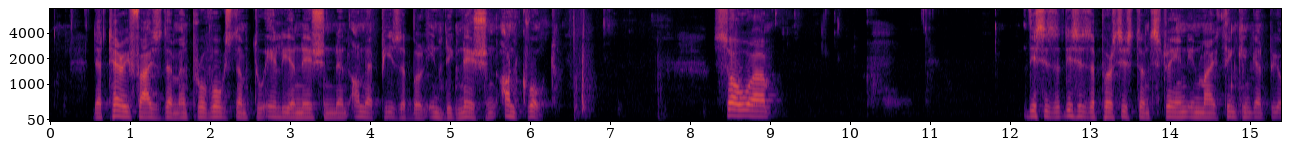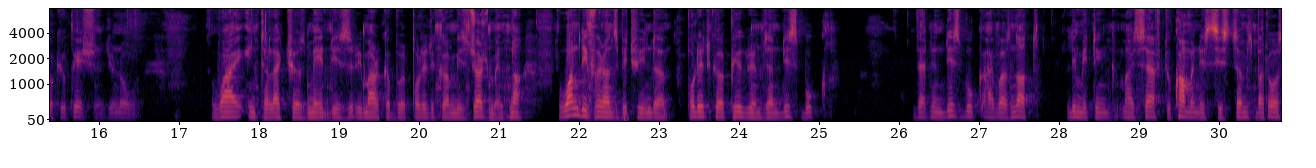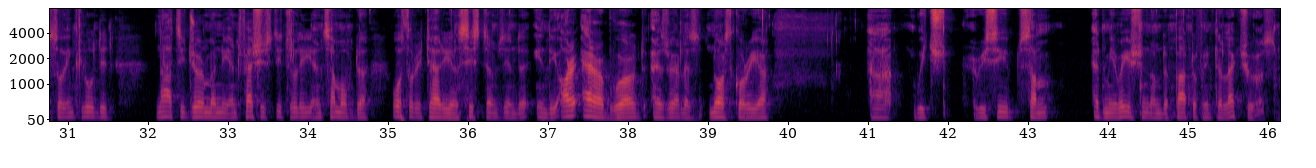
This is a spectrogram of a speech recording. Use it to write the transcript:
that terrifies them and provokes them to alienation and unappeasable indignation, unquote. So uh, this is a, this is a persistent strain in my thinking and preoccupations. You know why intellectuals made this remarkable political misjudgment. Now, one difference between the political pilgrims and this book, that in this book I was not limiting myself to communist systems, but also included Nazi Germany and fascist Italy and some of the authoritarian systems in the, in the Arab world, as well as North Korea, uh, which received some admiration on the part of intellectuals.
